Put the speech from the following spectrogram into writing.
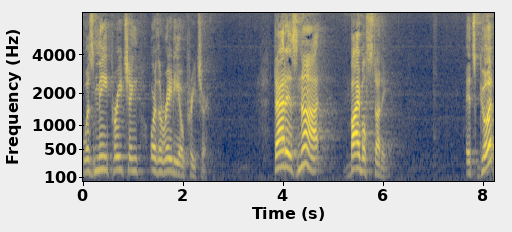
was me preaching or the radio preacher. That is not Bible study. It's good.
